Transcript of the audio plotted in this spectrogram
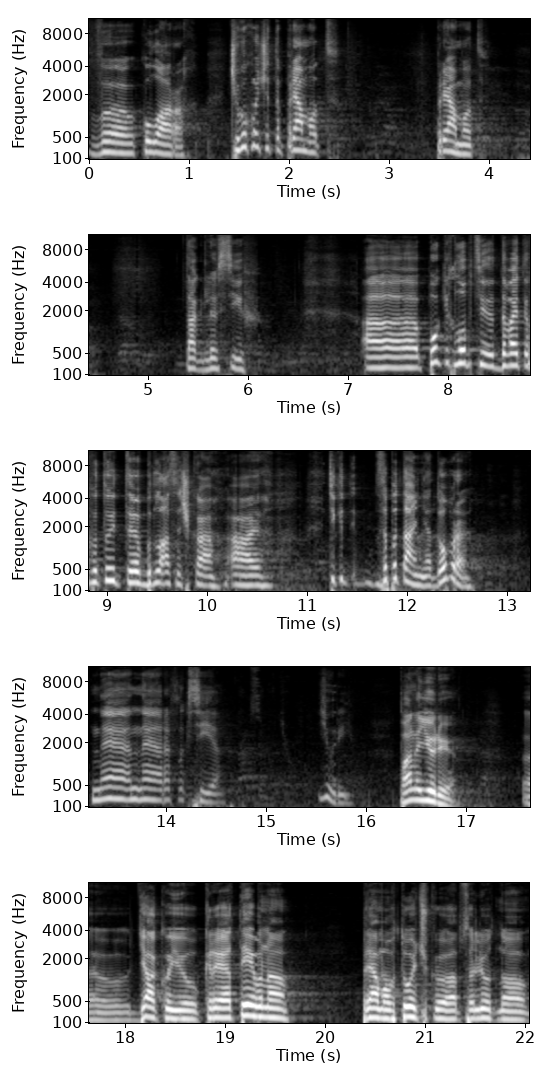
в куларах. Чи ви хочете прямо от, прямо от? Так, для всіх. А, поки хлопці, давайте готуйте, будь ласочка. Тільки запитання, добре? Не, не рефлексія. Юрій. Пане Юрію, е, дякую креативно, прямо в точку. Абсолютно,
